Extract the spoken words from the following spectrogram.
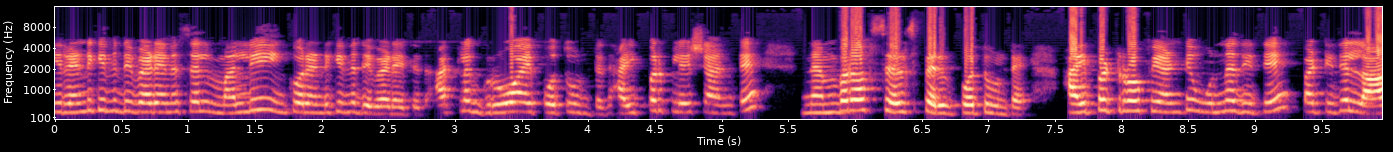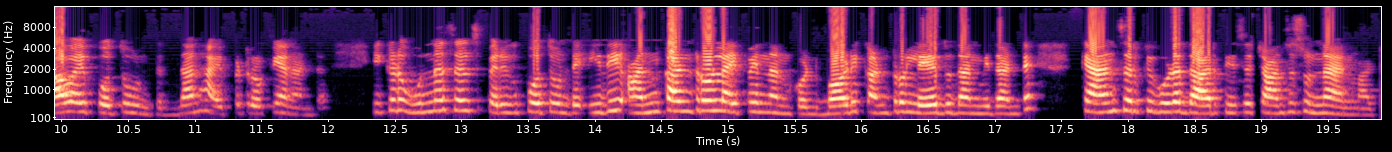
ఈ రెండు కింద డివైడ్ అయిన సెల్ మళ్ళీ ఇంకో రెండు కింద డివైడ్ అవుతుంది. అట్లా గ్రో అయిపోతూ ఉంటుంది. హైపర్ ప్లేషియా అంటే నెంబర్ ఆఫ్ సెల్స్ పెరిగిపోతూ ఉంటాయి. హైపర్ట్రోఫీ అంటే ఉన్నది ఇదే బట్ ఇదే లావ్ అయిపోతూ ఉంటుంది. దాన్ని హైపర్ట్రోఫీ అని అంటారు. ఇక్కడ ఉన్న సెల్స్ పెరిగిపోతూ ఉంటాయి. ఇది అన్కంట్రోల్ అయిపోయింది అనుకోండి బాడీ కంట్రోల్ లేదు దాని మీద అంటే క్యాన్సర్కి కూడా దారి తీసే ఛాన్సెస్ ఉన్నాయన్నమాట.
